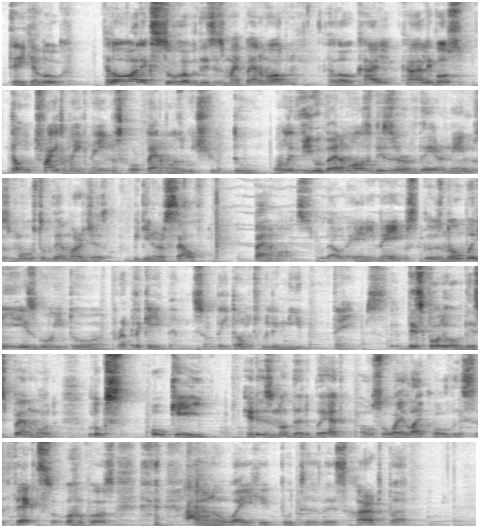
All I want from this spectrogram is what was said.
Take a look. Hello Alex Sukhov, this is my pen mod. Hello Kyle, Kalibos. Don't try to make names for pen mods which you do. Only few pen mods deserve their names, most of them are just beginner self pen mods without any names because nobody is going to replicate them, so they don't really need names. This photo of this pen mod looks okay, it is not that bad. Also, I like all these effects, of course. I don't know why he put uh, this heart, but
